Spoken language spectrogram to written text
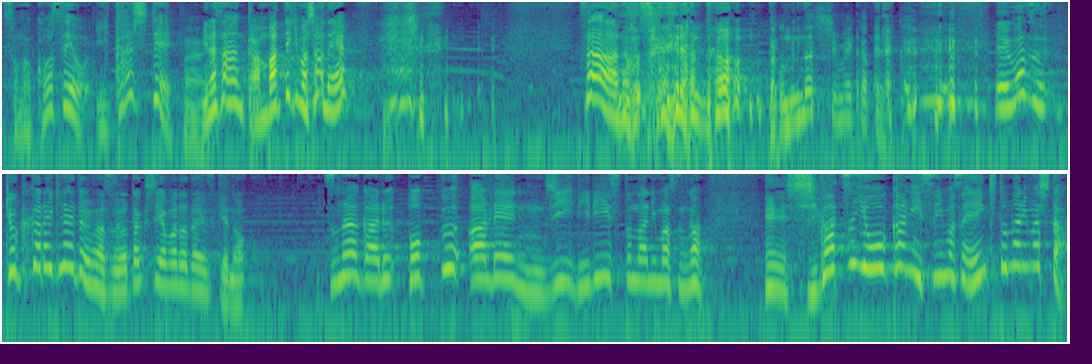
その個性を生かして、はい。皆さん頑張っていきましょうね。さああのサイランド、どんな締め方？えーまず曲からいきたいと思います。私山田大輔の「つながるポップアレンジ」リリースとなりますが、えー4月8日にすいません延期となりました。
